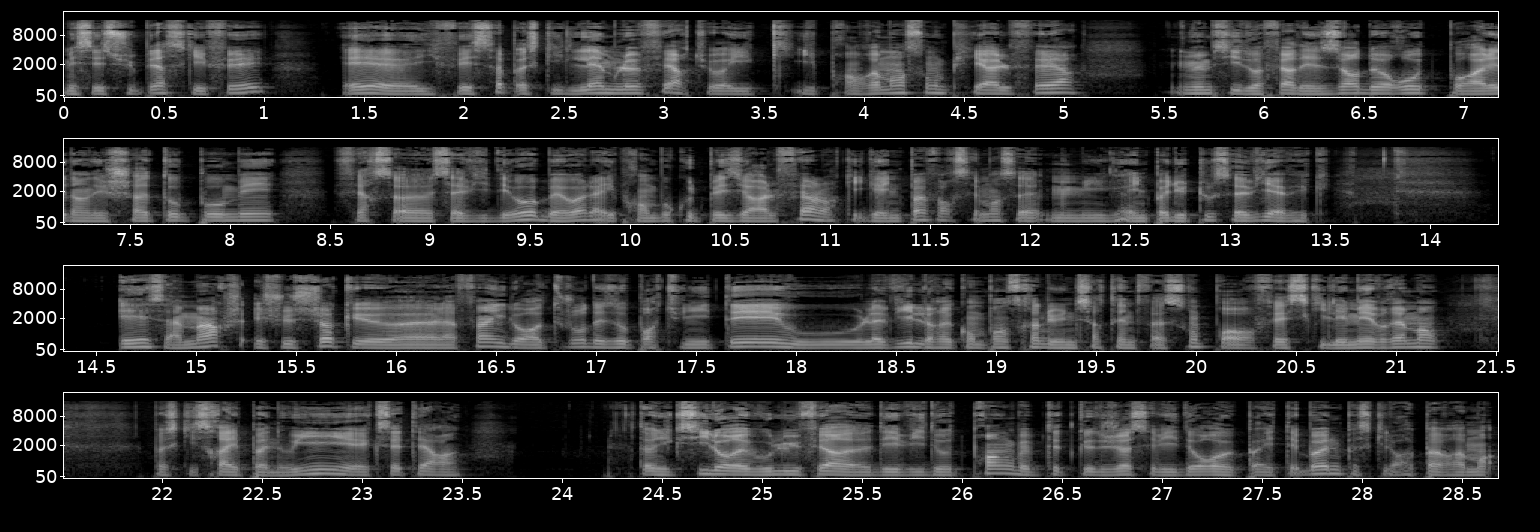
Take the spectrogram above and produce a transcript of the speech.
Mais c'est super ce qu'il fait. Et euh, il fait ça parce qu'il aime le faire, tu vois. Il, prend vraiment son pied à le faire. Même s'il doit faire des heures de route pour aller dans des châteaux paumés, faire sa, vidéo, ben voilà, il prend beaucoup de plaisir à le faire alors qu'il gagne pas forcément sa, il gagne pas du tout sa vie avec. et ça marche et je suis sûr qu'à la fin il aura toujours des opportunités où la vie le récompensera d'une certaine façon pour avoir fait ce qu'il aimait vraiment parce qu'il sera épanoui etc tandis que s'il aurait voulu faire des vidéos de prank ben peut-être que déjà ces vidéos n'auraient pas été bonnes parce qu'il aurait pas vraiment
